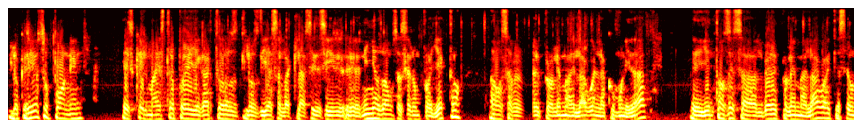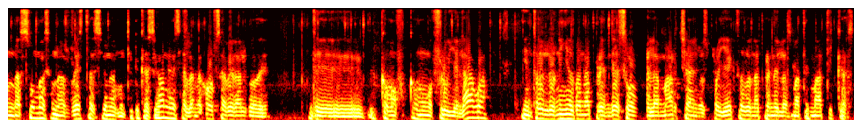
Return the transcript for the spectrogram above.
lo que ellos suponen es que el maestro puede llegar todos los días a la clase y decir, eh, niños, vamos a hacer un proyecto, vamos a ver el problema del agua en la comunidad. Eh, y entonces al ver el problema del agua hay que hacer unas sumas, unas restas y unas multiplicaciones y a lo mejor saber algo de, de cómo, cómo fluye el agua. Y entonces los niños van a aprender sobre la marcha en los proyectos, van a aprender las matemáticas,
